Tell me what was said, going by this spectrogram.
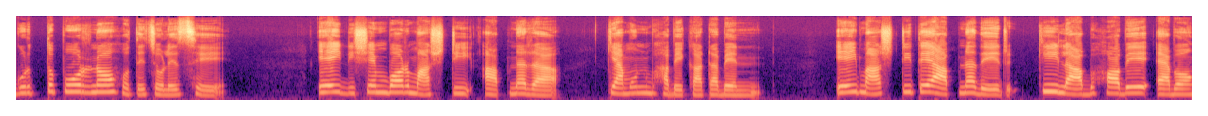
গুরুত্বপূর্ণ হতে চলেছে। এই ডিসেম্বর মাসটি আপনারা কেমনভাবে কাটাবেন? এই মাসটিতে আপনাদের কী লাভ হবে এবং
